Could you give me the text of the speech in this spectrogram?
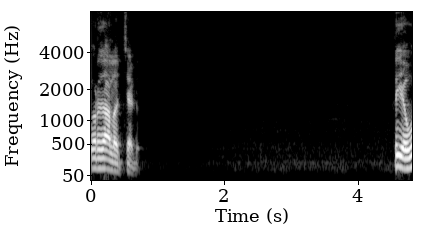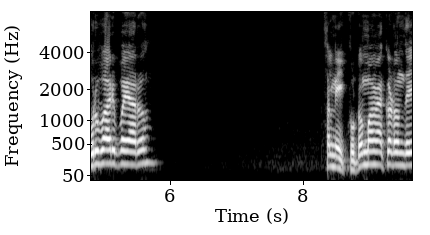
గురజాలు వచ్చాడు. ఎవరు పారిపోయారు? అసలు నీ కుటుంబం ఎక్కడుంది?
